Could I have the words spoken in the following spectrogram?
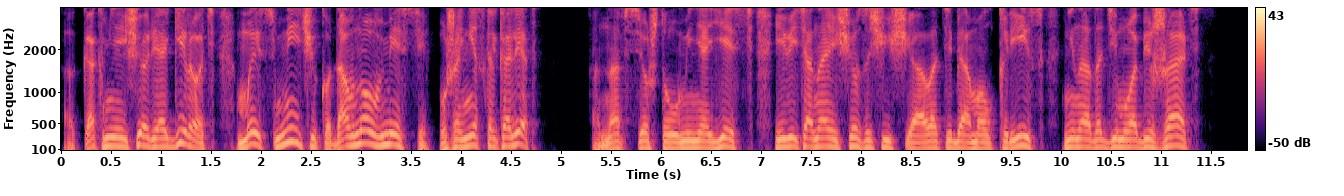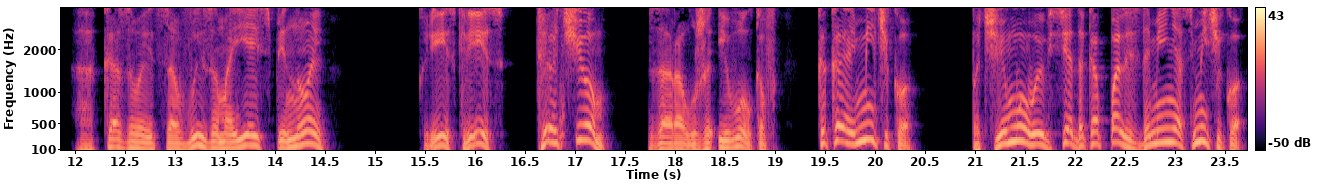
«А как мне еще реагировать? Мы с Мичико давно вместе, уже несколько лет. Она все, что у меня есть, и ведь она еще защищала тебя, мол, Крис, не надо Диму обижать. А оказывается, вы за моей спиной...» «Крис, Крис, ты о чем?» – заорал уже и Волков. «Какая Мичико? Почему вы все докопались до меня с Мичико?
